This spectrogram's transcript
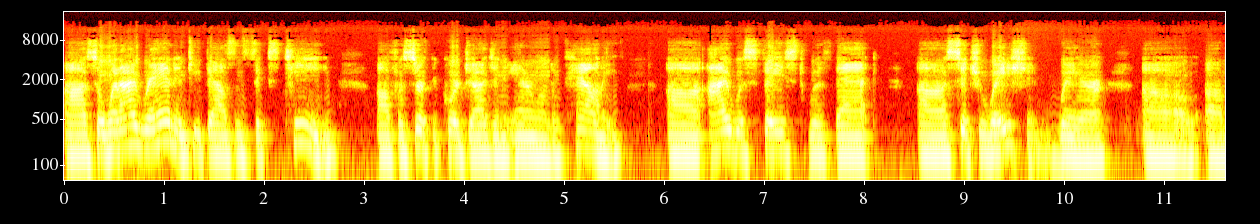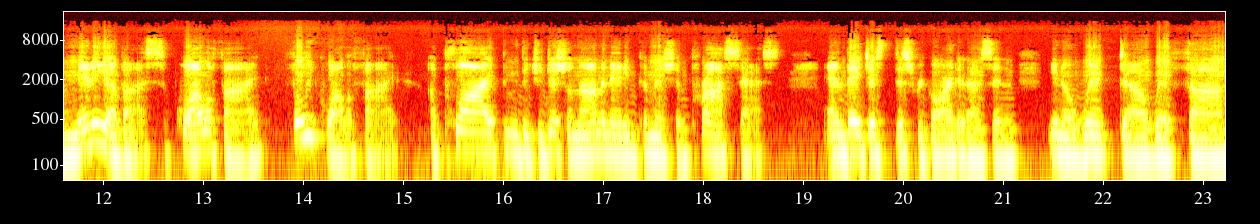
Uh, so when I ran in 2016 uh, for Circuit Court Judge in Anne Arundel County, uh, I was faced with that uh, situation where uh, uh, many of us qualified, fully qualified, applied through the Judicial Nominating Commission process and they just disregarded us and you know went uh, with uh,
